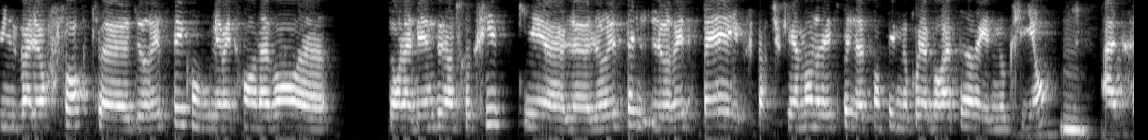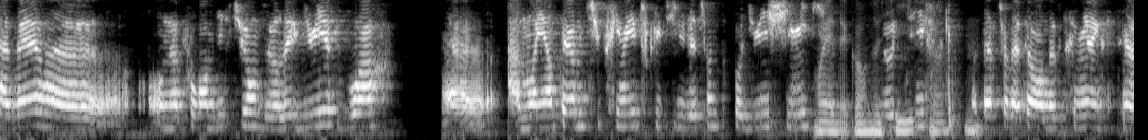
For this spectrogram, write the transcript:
une valeur forte de respect qu'on voulait mettre en avant dans l'ADN de l'entreprise, qui est le, le, respect, le respect et plus particulièrement le respect de la santé de nos collaborateurs et de nos clients. Mm. À travers, on a pour ambition de réduire, voire euh, à moyen terme supprimer toute l'utilisation de produits chimiques ouais, nocifs, perturbateurs endocriniens, etc.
